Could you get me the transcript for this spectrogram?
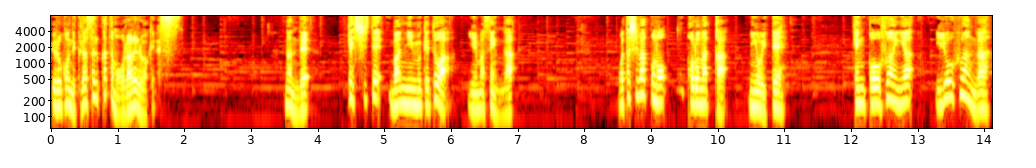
喜んでくださる方もおられるわけです。なんで、決して万人向けとは言えませんが、私はこのコロナ禍において、健康不安や医療不安が、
